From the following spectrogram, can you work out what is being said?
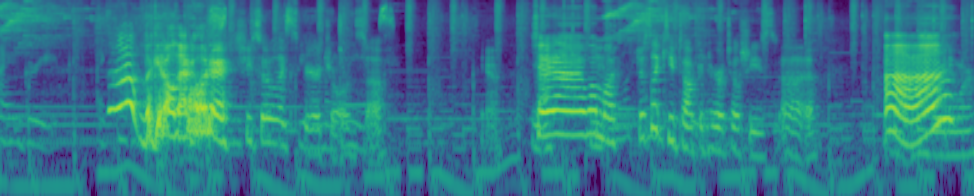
I agree. Ah, look at all that honor. she's so like spiritual and stuff. Yeah. Yeah. uh, one more? Just like keep talking to her till she's uh. not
